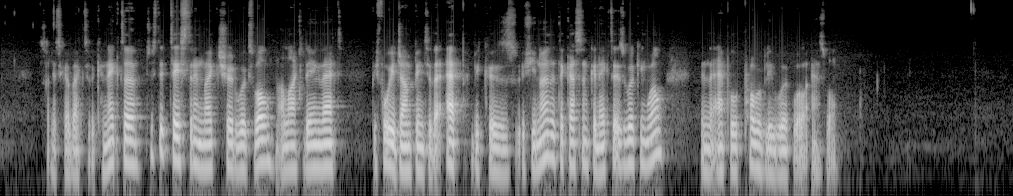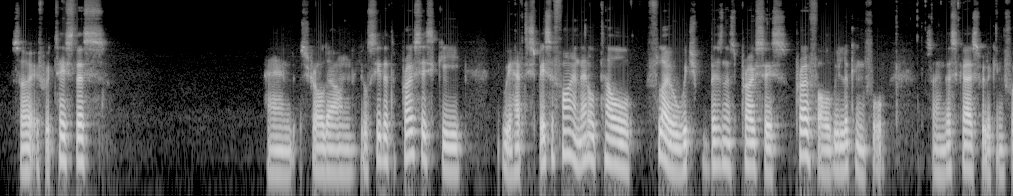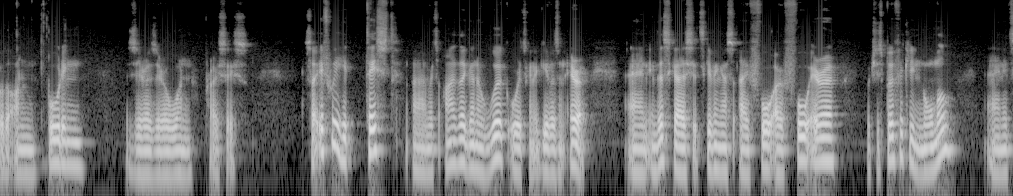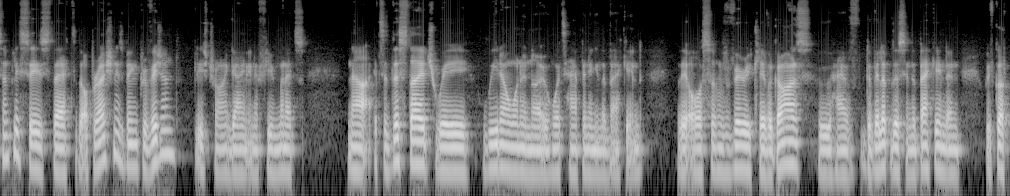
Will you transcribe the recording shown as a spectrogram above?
So let's go back to the connector just to test it and make sure it works well. I like doing that before you jump into the app because if you know that the custom connector is working well, then the app will probably work well as well. So if we test this and scroll down, you'll see that the process key we have to specify and that'll tell Flow which business process profile we're looking for. So in this case, we're looking for the onboarding 001 process. So if we hit test, um, it's either going to work or it's going to give us an error. And in this case, it's giving us a 404 error, which is perfectly normal. And it simply says that the operation is being provisioned. Please try again in a few minutes. Now, it's at this stage where we don't want to know what's happening in the back end. There are some very clever guys who have developed this in the back end, and we've got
